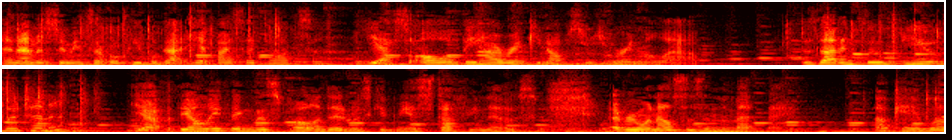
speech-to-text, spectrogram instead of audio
And I'm assuming several people got hit by said toxin? Yes, all of the high ranking officers were in the lab. Does that include you, Lieutenant? Yeah, but the only thing this pollen did was give me a stuffy nose. Everyone else is in the med bay. Okay, well,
